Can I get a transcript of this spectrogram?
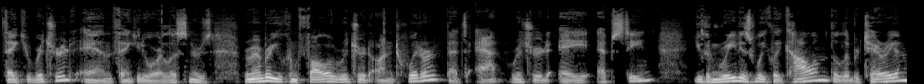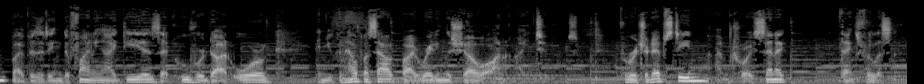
Thank you, Richard. And thank you to our listeners. Remember, you can follow Richard on Twitter. That's at Richard A. Epstein. You can read his weekly column, The Libertarian, by visiting Defining Ideas at hoover.org. And you can help us out by rating the show on iTunes. For Richard Epstein, I'm Troy Senik. Thanks for listening.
